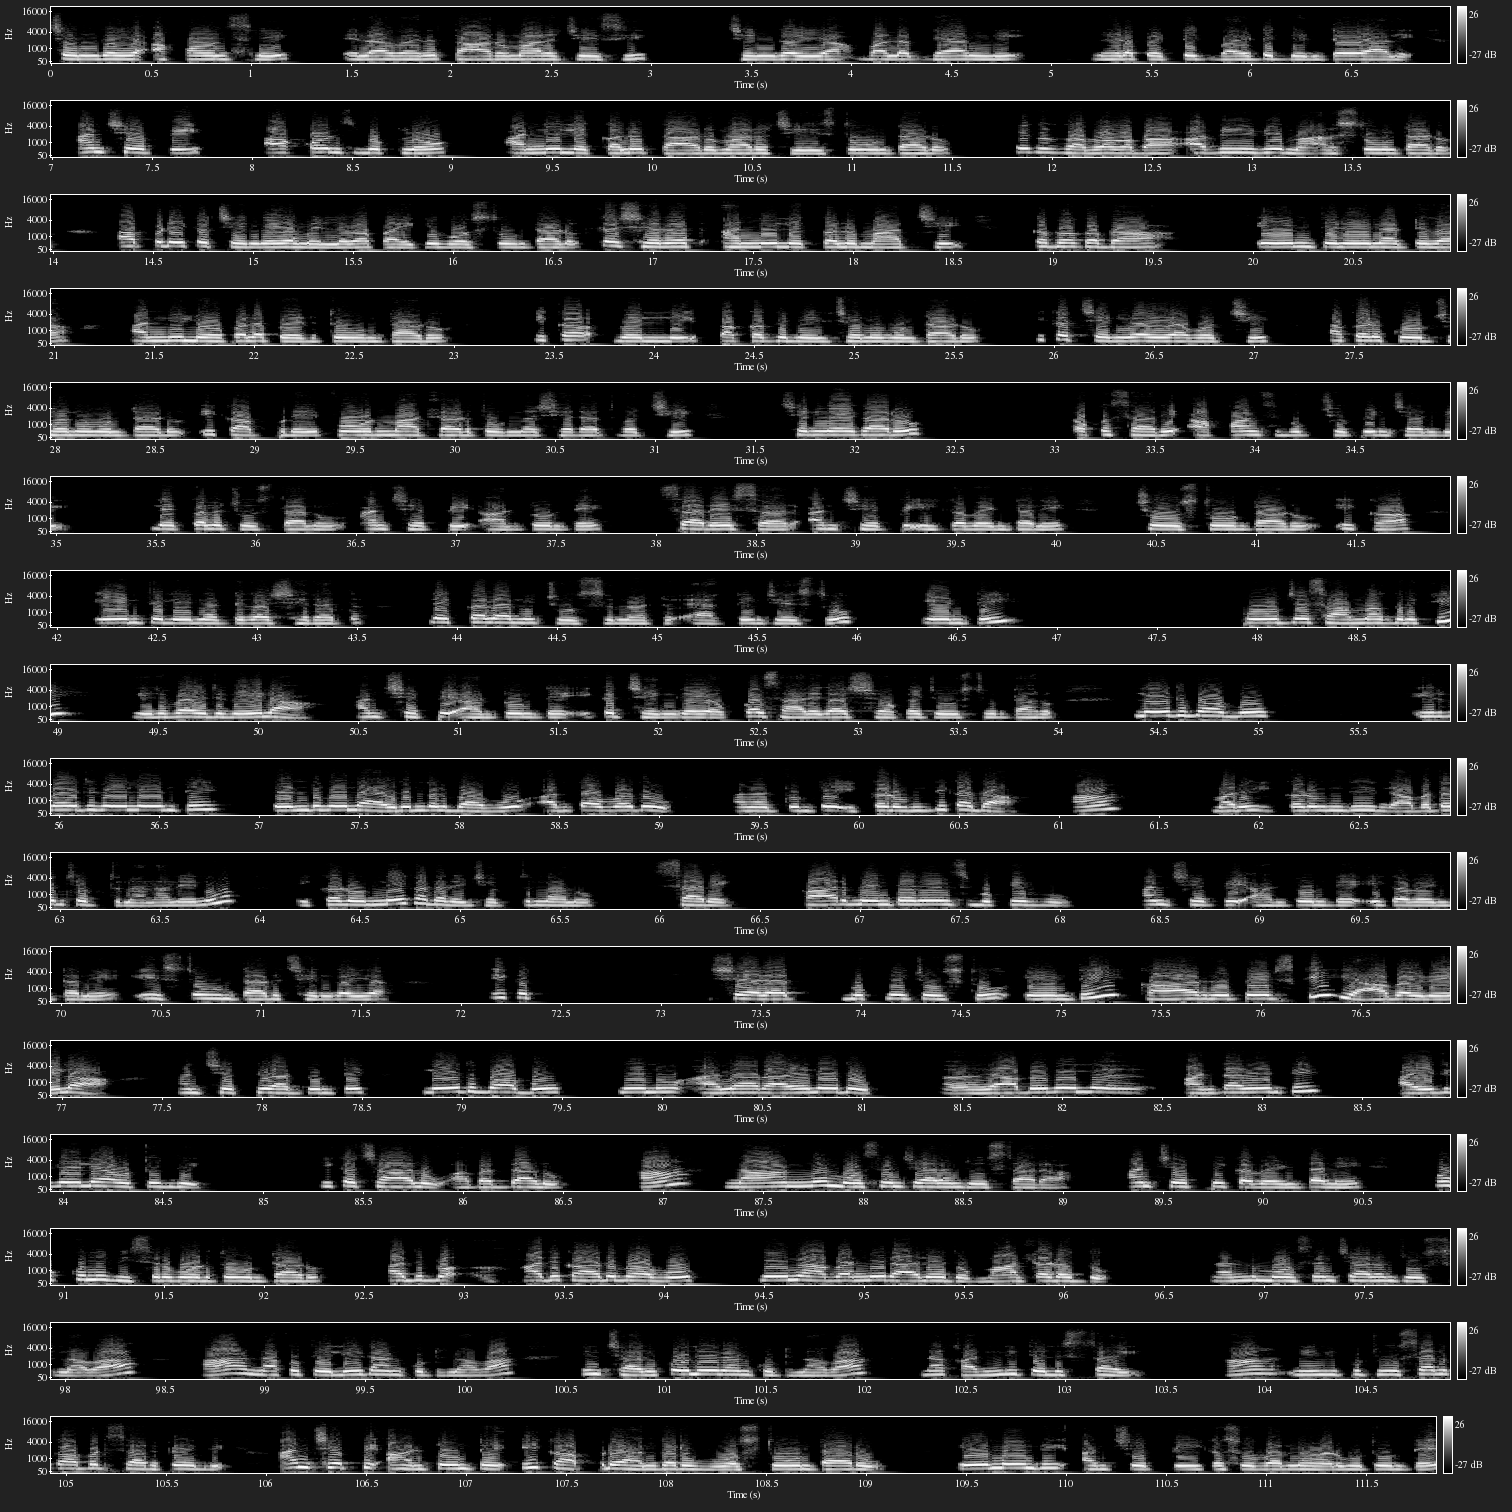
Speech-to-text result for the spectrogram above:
చెంగయ్య అకౌంట్స్ని ఎలాగైనా తారుమారు చేసి చెంగయ్య వాళ్ళ గ్యాంగ్ని నిడపెట్టి బయటకు గెంటేయాలి అని చెప్పి అకౌంట్స్ బుక్లో అన్ని లెక్కలు తారుమారు చేస్తూ ఉంటాడు. ఇక గబగబా అవి ఇవి మారుస్తూ ఉంటాడు. అప్పుడు ఇక చెంగయ్య మెల్లగా పైకి వస్తూ ఉంటాడు. ఇక శరత్ అన్ని లెక్కలు మార్చి గబగబా ఏం తెలియనట్టుగా అన్ని లోపల పెడుతూ ఉంటాడు. ఇక వెళ్ళి పక్కకి నిల్చొని ఉంటాడు. ఇక చెంగయ్య వచ్చి అక్కడ కూర్చొని ఉంటాడు. ఇక అప్పుడే ఫోన్ మాట్లాడుతూ ఉన్న శరత్ వచ్చి చెంగయ్య గారు ఒకసారి అకౌంట్స్ బుక్ చూపించండి లెక్కలు చూస్తాను అని చెప్పి అంటుంటే సరే సార్ అని చెప్పి ఇక వెంటనే చూస్తూ ఉంటాడు. ఇక ఏం తెలియనట్టుగా శరత్ లెక్కలన్నీ చూస్తున్నట్టు యాక్టింగ్ చేస్తూ ఏంటి? పూజ సామాగ్రికి ఇరవై ఐదు వేల? అని చెప్పి అంటుంటే ఇక చెంగయ్య ఒక్కసారిగా షోకే చూస్తుంటారు. లేదు బాబు ఇరవై ఐదు వేలు ఏంటి రెండు వేల ఐదు వందలు బాబు అంత అవ్వదు అని అంటుంటే ఇక్కడ ఉంది కదా ఆ? మరి ఇక్కడ ఉంది అబద్ధం చెప్తున్నానా నేను? ఇక్కడ ఉన్నే కదా నేను చెప్తున్నాను. సరే కార్ మెయింటెనెన్స్ బుక్ ఇవ్వు అని చెప్పి అంటుంటే ఇక వెంటనే ఇస్తూ ఉంటాడు చెంగయ్య. ఇక శరత్ బుక్ని చూస్తూ ఏంటి? కార్ రిపేర్స్కి యాభై వేలా? అని చెప్పి అంటుంటే లేదు బాబు నేను అలా రాయలేదు. యాభై వేలు అంటారేంటి? ఐదు వేలే అవుతుంది. ఇక చాలు అబద్ధాలు. ఆ? నాన్నే మోసం చేయాలని చూస్తారా? అని చెప్పి ఇక వెంటనే బుక్కుని విసిరగొడుతూ ఉంటాడు. అది బా- అది కాదు బాబు నేను అవన్నీ రాలేదు మాట్లాడొద్దు. నన్ను మోసం చేయాలని చూస్తున్నావా? ఆ నాకు తెలియదు అనుకుంటున్నావా నేను చదువుకోలేను అనుకుంటున్నావా నాకు అన్ని తెలుస్తాయి. ఆ నేను ఇప్పుడు చూశాను కాబట్టి సరిపోయింది అని చెప్పి అంటుంటే ఇక అప్పుడే అందరూ వస్తూ ఉంటారు. ఏమైంది అని చెప్పి ఇక సువర్ణ అడుగుతుంటే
